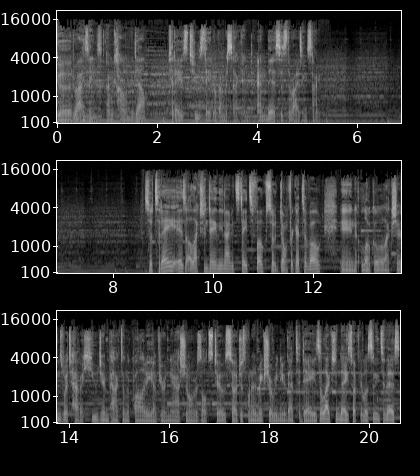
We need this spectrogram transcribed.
Good risings. I'm Colin Bedell. Today is Tuesday, November 2nd, and this is the rising sign. So, today is election day in the United States, folks. So, don't forget to vote in local elections, which have a huge impact on the quality of your national results, too. So, just wanted to make sure we knew that today is election day. So, if you're listening to this,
